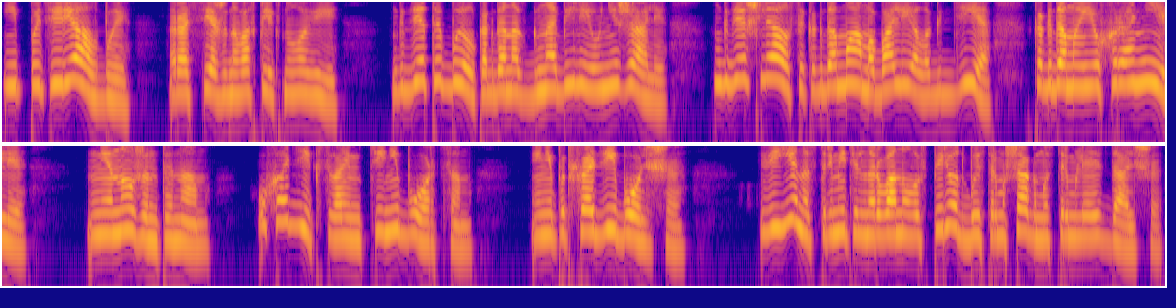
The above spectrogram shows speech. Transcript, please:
«И потерял бы», — рассерженно воскликнула Ви. Где ты был, когда нас гнобили и унижали? Где шлялся, когда мама болела? Где, когда мы ее хоронили? Не нужен ты нам. Уходи к своим тенеборцам и не подходи больше. Виена стремительно рванула вперед, быстрым шагом устремляясь дальше.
